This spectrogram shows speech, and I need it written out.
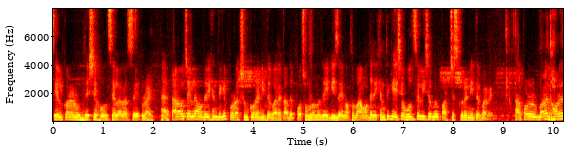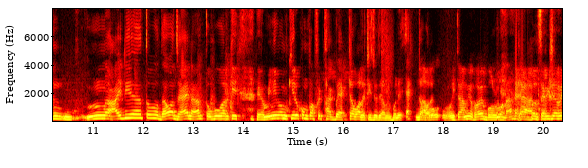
সেল করার উদ্দেশ্যে হোলসেলার আছে রাইট হ্যাঁ তারাও চাইলে আমাদের এখান থেকে প্রোডাকশন করে নিতে পারে। তাদের পছন্দ অনুযায়ী ডিজাইন অথবা আমাদের এখান থেকে এসে হোলসেল হিসাবেও পারচেস করে নিতে পারে। তারপর মানে ধরেন আইডিয়া তো দেওয়া যায় না তবু আর কি মিনিমাম কীরকম প্রফিট থাকবে? একটা ওয়ালেটই যদি আমি বলি একটা ওয়ালেট ওইটা আমি ওইভাবে বলব না। হোলসেল হিসাবে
